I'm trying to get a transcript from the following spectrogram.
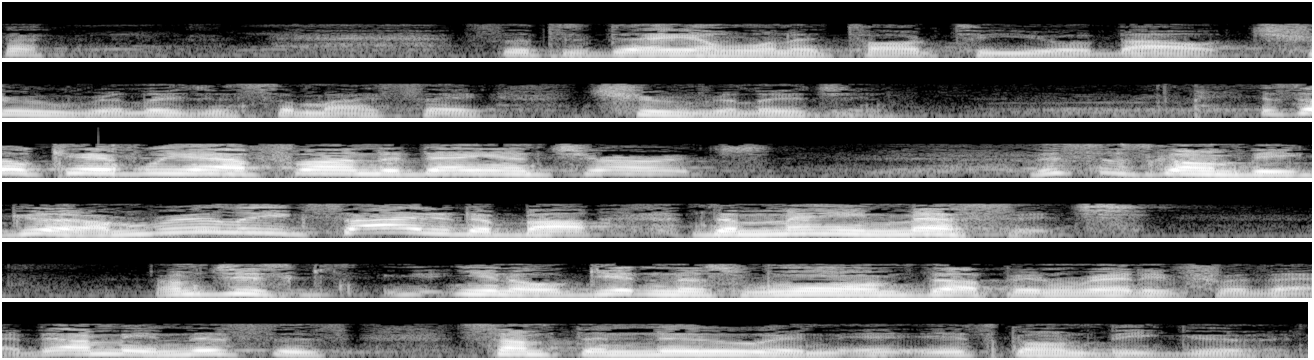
so today I want to talk to you about true religion. Somebody say true religion. It's okay if we have fun today in church. This is going to be good. I'm really excited about the main message. I'm just, you know, getting us warmed up and ready for that. I mean, this is something new and it's going to be good.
